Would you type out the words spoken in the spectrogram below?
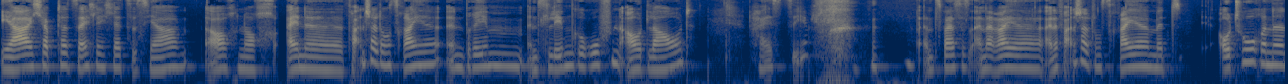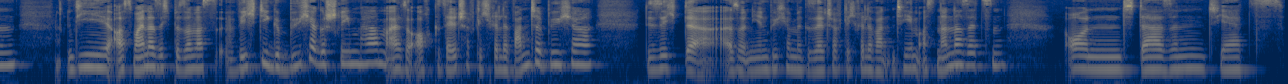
Ja, ich habe tatsächlich letztes Jahr auch noch eine Veranstaltungsreihe in Bremen ins Leben gerufen, Out Loud heißt sie. Und zwar ist es eine Reihe, eine Veranstaltungsreihe mit Autorinnen, die aus meiner Sicht besonders wichtige Bücher geschrieben haben, also auch gesellschaftlich relevante Bücher, die sich da, also in ihren Büchern mit gesellschaftlich relevanten Themen auseinandersetzen. Und da sind jetzt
